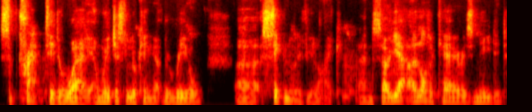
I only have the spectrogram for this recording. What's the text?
subtracted away, and we're just looking at the real uh, signal, if you like. And so, yeah, a lot of care is needed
